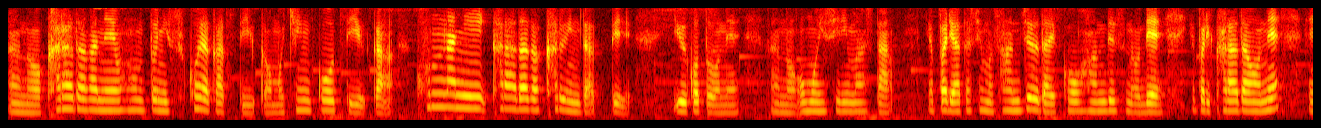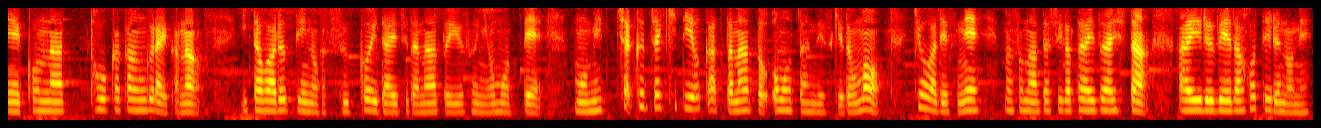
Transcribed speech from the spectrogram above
あの、体がね、本当に健やかっていうか、もう健康っていうか、こんなに体が軽いんだっていうことをね、あの、思い知りました。やっぱり私も30代後半ですのでやっぱり体をね、えーこんな10日間ぐらいかないたわるっていうのがすっごい大事だなというふうに思ってもうめちゃくちゃ来てよかったなと思ったんですけども今日はですね、まあ、その私が滞在したアイルベーダホテルのね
